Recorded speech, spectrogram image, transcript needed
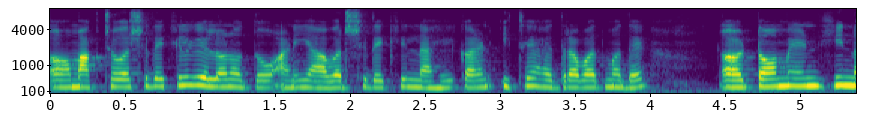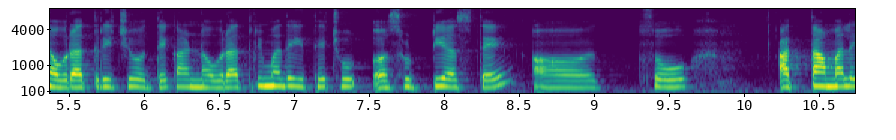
मागच्या वर्षी देखील गेलो नव्हतो आणि यावर्षी देखील नाही कारण इथे हैदराबादमध्ये टर्म एंड ही नवरात्रीची होते. कारण नवरात्रीमध्ये इथे छो सुट्टी असते. सो आत्ता आम्हाला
